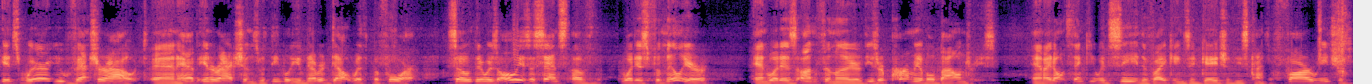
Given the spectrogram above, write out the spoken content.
It's where you venture out and have interactions with people you've never dealt with before. So there was always a sense of what is familiar and what is unfamiliar. These are permeable boundaries. And I don't think you would see the Vikings engage in these kinds of far reaching,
